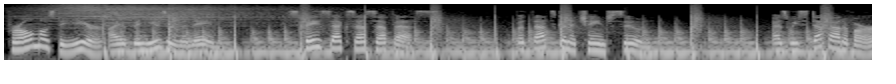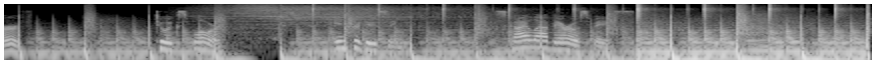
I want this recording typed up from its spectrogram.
For almost a year, I have been using the name SpaceX SFS. But that's gonna change soon. As we step out of our Earth to explore. Introducing Skylab Aerospace.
